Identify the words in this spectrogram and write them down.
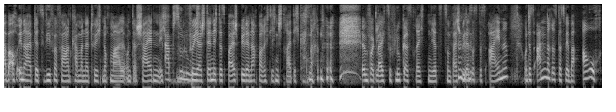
Aber auch innerhalb der Zivilverfahren kann man natürlich nochmal unterscheiden. Ich Absolut. führe ja ständig das Beispiel der nachbarrechtlichen Streitigkeiten an. Im Vergleich zu Fluggastrechten jetzt zum Beispiel. Das ist das eine. Und das andere ist, dass wir aber auch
